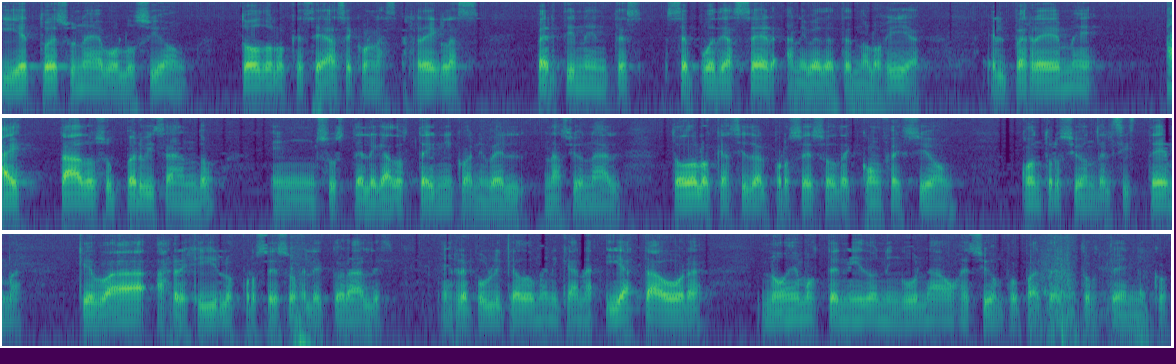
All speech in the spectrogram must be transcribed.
y esto es una evolución. Todo lo que se hace con las reglas pertinentes se puede hacer a nivel de tecnología. El PRM ha estado supervisando en sus delegados técnicos a nivel nacional todo lo que ha sido el proceso de confección, construcción del sistema que va a regir los procesos electorales en República Dominicana y hasta ahora no hemos tenido ninguna objeción por parte de nuestros técnicos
